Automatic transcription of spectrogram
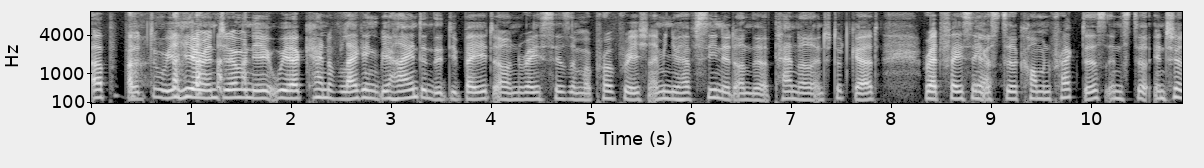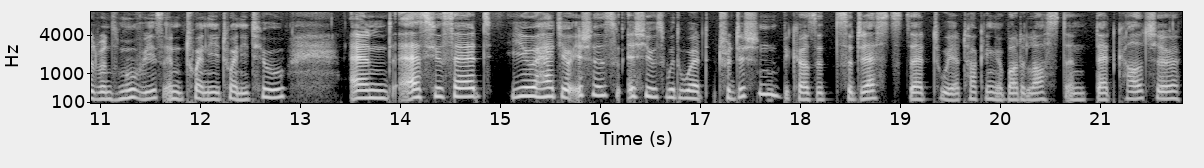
up but we here in Germany we are kind of lagging behind in the debate on racism appropriation. I mean, you have seen it on the panel in Stuttgart. Red facing yeah. is still common practice in still in children's movies in 2022. And as you said, you had your issues issues with word tradition because it suggests that we are talking about a lost and dead culture.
